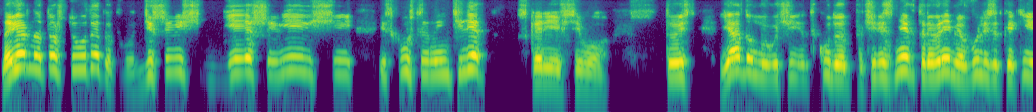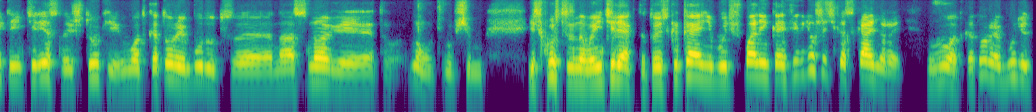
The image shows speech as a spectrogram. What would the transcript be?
Наверное, то, что вот этот вот дешевеющий, дешевеющий искусственный интеллект, скорее всего, то есть я думаю, откуда через некоторое время вылезут какие-то интересные штуки, вот, которые будут э, на основе этого, ну, в общем, искусственного интеллекта. То есть какая-нибудь маленькая фигнюшечка с камерой, вот, которая будет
